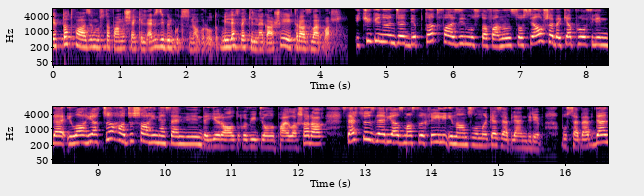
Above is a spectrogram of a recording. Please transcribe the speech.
Deputat Fazil Mustafanın şəkilləri zibil qutusuna vuruldu. Millət vəkilinə qarşı etirazlar var. İki gün önce deputat Fazil Mustafa'nın sosial şəbəkə profilində ilahiyyatçı Hacı Şahin Həsənlinin də yer aldığı videonu paylaşaraq sərt sözlər yazması xeyli inanclını qəzəbləndirib. Bu səbəbdən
